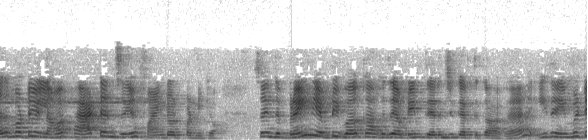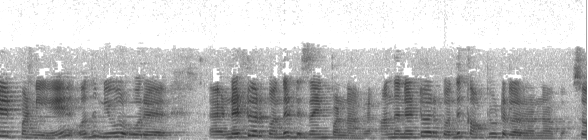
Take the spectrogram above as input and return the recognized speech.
அது மட்டும் இல்லாமல் பேட்டர்ன்ஸையும் ஃபைண்ட் அவுட் பண்ணிக்கும். ஸோ இந்த பிரெயின் எப்படி ஒர்க் ஆகுது அப்படின்னு தெரிஞ்சுக்கிறதுக்காக இதை இமிட்டேட் பண்ணியே வந்து நியூ ஒரு நெட்ஒர்க் வந்து டிசைன் பண்ணாங்க. அந்த நெட்ஒர்க் வந்து கம்ப்யூட்டரில் ரன் ஆகும். ஸோ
